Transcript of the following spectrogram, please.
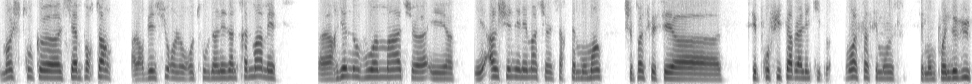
Moi, je trouve que c'est important. Alors, bien sûr, on le retrouve dans les entraînements, mais euh, rien ne vaut un match euh, et, euh, et, enchaîner les matchs à un certain moment, je pense que c'est profitable à l'équipe. Moi, ça, c'est mon, mon point de vue.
